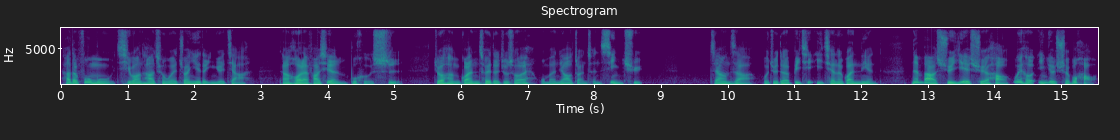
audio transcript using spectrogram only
他的父母期望他成为专业的音乐家，但后来发现不合适，就很干脆的就说：“哎，我们要转成兴趣。”这样子啊，我觉得比起以前的观念，能把学业学好，为何音乐学不好？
